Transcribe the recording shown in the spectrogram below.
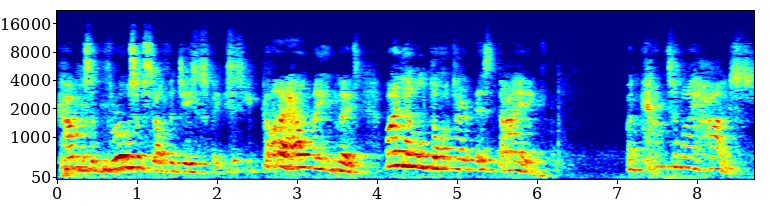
comes and throws himself at Jesus' feet. He says, You've got to help me, please. My little daughter is dying. But come to my house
